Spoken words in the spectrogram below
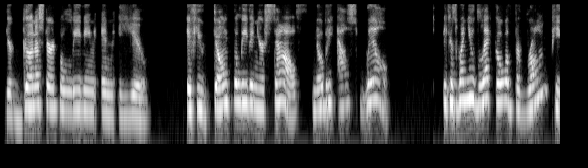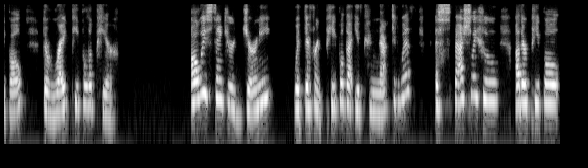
You're going to start believing in you. If you don't believe in yourself, nobody else will. Because when you let go of the wrong people, the right people appear. Always think your journey with different people that you've connected with, especially who other people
